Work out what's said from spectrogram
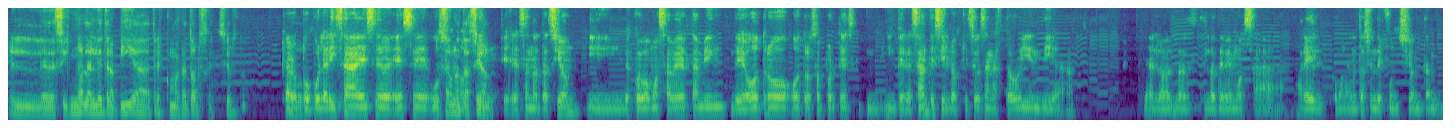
Él le designó la letra pi a 3,14, ¿cierto? Claro, O- populariza ese, ese uso. ¿no? notación. Esa notación. Y después vamos a ver también de otro, otros aportes interesantes y los que se usan hasta hoy en día. Ya lo, debemos a, él, como la notación de función también.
